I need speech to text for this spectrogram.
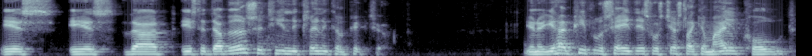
is is that is the diversity in the clinical picture. You know, you have people who say this was just like a mild cold,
